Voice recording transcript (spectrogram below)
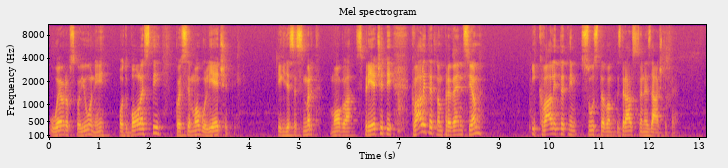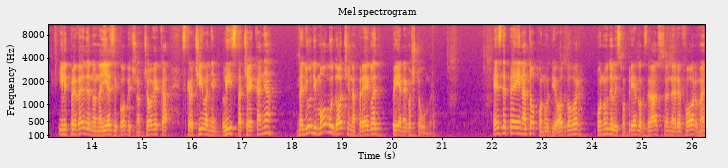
u Europskoj uniji od bolesti koje se mogu liječiti i gdje se smrt mogla spriječiti kvalitetnom prevencijom i kvalitetnim sustavom zdravstvene zaštite. Ili prevedeno na jezik običnog čovjeka, skraćivanjem lista čekanja, da ljudi mogu doći na pregled prije nego što umru. SDP je i na to ponudio odgovor, ponudili smo prijedlog zdravstvene reforme,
